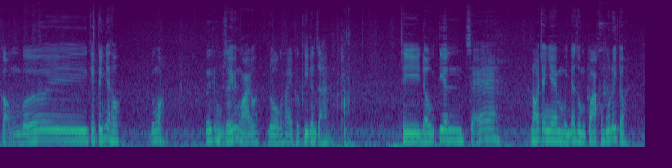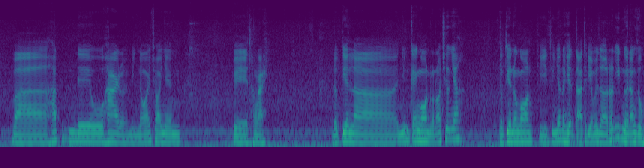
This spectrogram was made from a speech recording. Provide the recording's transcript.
cộng với cái kính này thôi. Đúng rồi. Với cái hộp giấy bên ngoài thôi. Đồ của thầy cực kỳ đơn giản thì đầu tiên sẽ nói cho anh em mình đã dùng qua 04x rồi. Và HDO2 rồi, mình nói cho anh em về thằng này. Đầu tiên là những cái ngon của nó trước nhá. Đầu tiên nó ngon thì thứ nhất là hiện tại thời điểm bây giờ rất ít người đang dùng.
